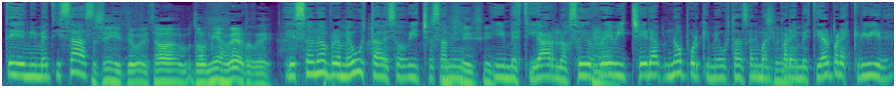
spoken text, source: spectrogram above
Te mimetizás. Sí, te, estaba, dormías verde. Eso no, pero me gustan esos bichos a mí. Sí, sí. Investigarlos. Soy re bichera, no porque me gustan los animales, Sí. para investigar, para escribir. ¿eh?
